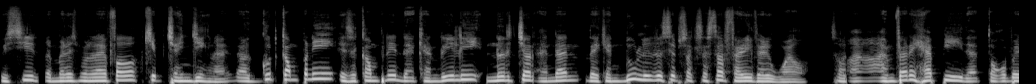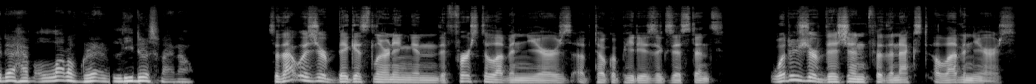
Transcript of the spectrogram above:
we see the management level keep changing. Right? A good company is a company that can really nurture and then they can do leadership successor very, very well. So I'm very happy that Tokopedia have a lot of great leaders right now. So that was your biggest learning in the first 11 years of Tokopedia's existence. What is your vision for the next 11 years?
